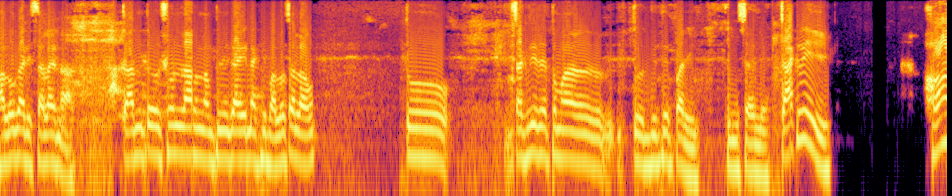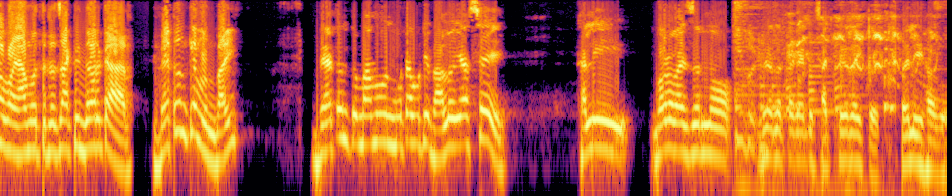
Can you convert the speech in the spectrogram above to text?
ভালো গাড়ি চালায় না। তো আমি তো শুনলাম তুমি গাড়ি নাকি ভালো চালাও। তো চাকরিটা তোমার তো দিতে পারি তুমি চাইলে। চাকরি? হ্যাঁ ভাই আমার তো চাকরি দরকার। বেতন কেমন ভাই? বেতন তো মামুন মোটামুটি ভালোই আছে খালি বড় ভাইয়ের জন্য দুই হাজার টাকা একটু চাকরি রাখো তাহলেই হবে।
